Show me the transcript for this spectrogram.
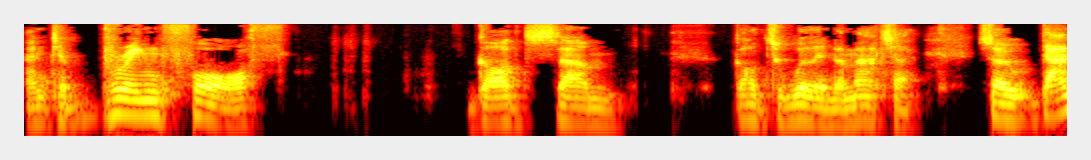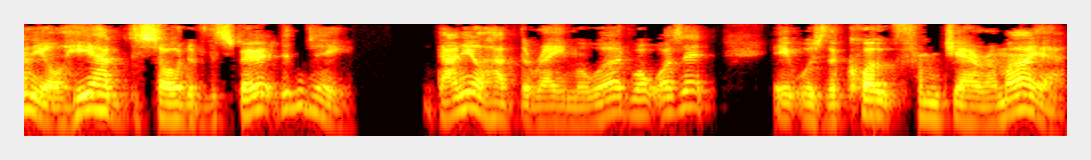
and to bring forth God's um, God's will in a matter. So Daniel, he had the sword of the spirit, didn't he? Daniel had the Rhema word. What was it? It was the quote from Jeremiah.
